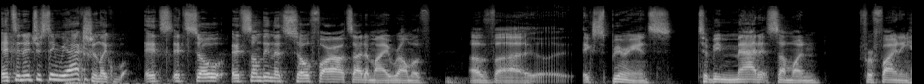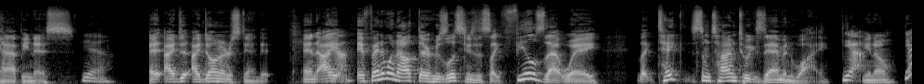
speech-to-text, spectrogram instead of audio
it's an interesting reaction. Like it's it's so it's something that's so far outside of my realm of of uh, experience to be mad at someone for finding happiness. Yeah. I, I, I don't understand it. And I Yeah. if anyone out there who's listening to this like feels that way, like take some time to examine why. Yeah. You know? Yeah,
